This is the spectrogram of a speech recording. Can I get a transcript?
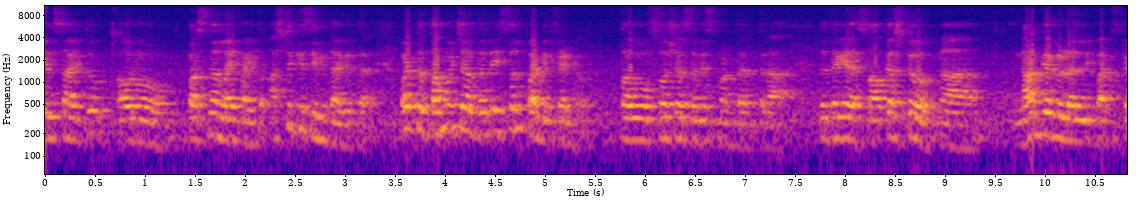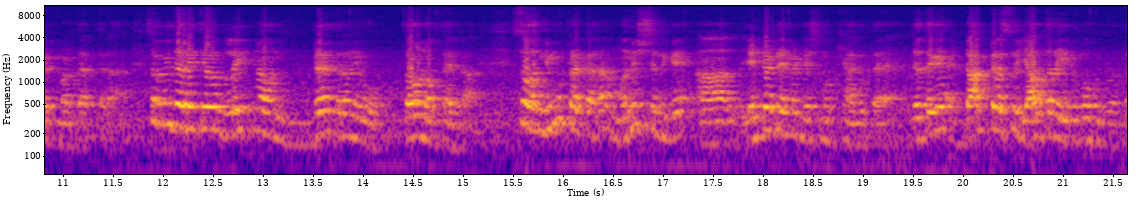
ಕೆಲಸ ಆಯ್ತು, ಅವರು ಪರ್ಸನಲ್ ಲೈಫ್ ಆಯ್ತು, ಅಷ್ಟಕ್ಕೆ ಸೀಮಿತ ಆಗಿರ್ತಾರೆ. ಬಟ್ ತಮ್ಮ ವಿಚಾರದಲ್ಲಿ ಸ್ವಲ್ಪ ಡಿಫ್ರೆಂಟ್ ತಾವು ಸೋಷಿಯಲ್ ಸರ್ವಿಸ್ ಮಾಡ್ತಾ ಇರ್ತಾರ. ಜೊತೆಗೆ ಸಾಕಷ್ಟು ನಾಟಕಗಳಲ್ಲಿ ಪಾರ್ಟಿಸಿಪೇಟ್ ಮಾಡ್ತಾ ಇರ್ತಾರ. ಸೊ ವಿವಿಧ ರೀತಿಯ ಒಂದು ಲೈಫ್ನ ಒಂದು ಬೇರೆ ತರ ನೀವು ತಗೊಂಡ್ ಹೋಗ್ತಾ ಇದ್ರ ಸೊ ನಿಮ್ಮ ಪ್ರಕಾರ ಮನುಷ್ಯನಿಗೆ, ಆ ಎಂಟರ್ಟೈನ್ಮೆಂಟ್ ಎಷ್ಟು ಮುಖ್ಯ ಆಗುತ್ತೆ? ಜೊತೆಗೆ ಡಾಕ್ಟರ್ಸ್ ಯಾವ ತರ ಇರಬಹುದು ಅಂತ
